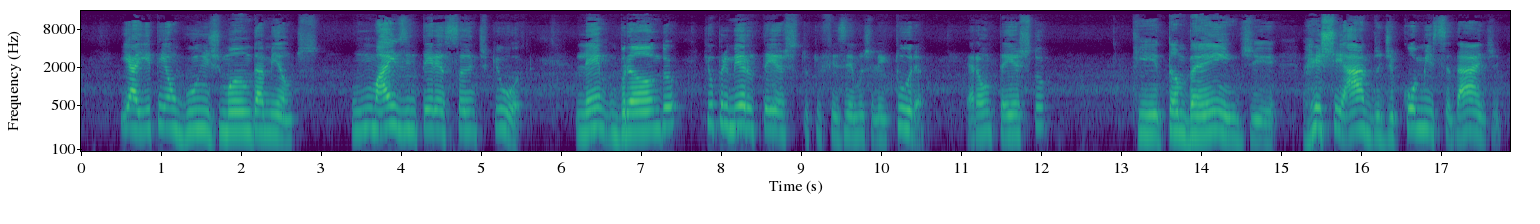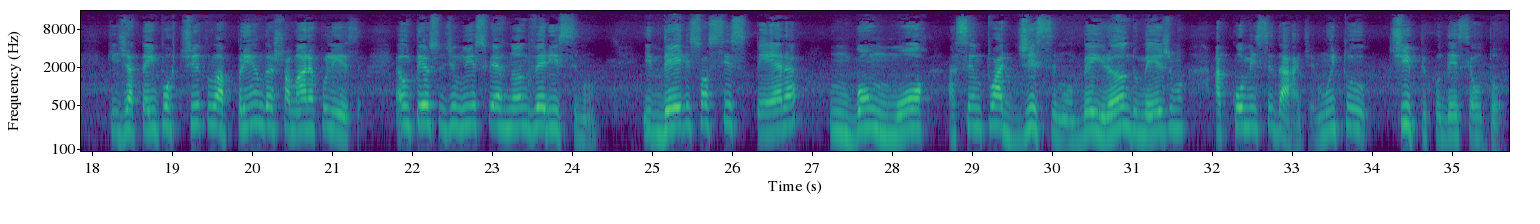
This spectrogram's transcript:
E aí tem alguns mandamentos, um mais interessante que o outro. Lembrando que o primeiro texto que fizemos leitura era um texto que também de recheado de comicidade, que já tem por título Aprenda a chamar a polícia. É um texto de Luiz Fernando Veríssimo e dele só se espera um bom humor acentuadíssimo, beirando mesmo a comicidade, muito típico desse autor.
